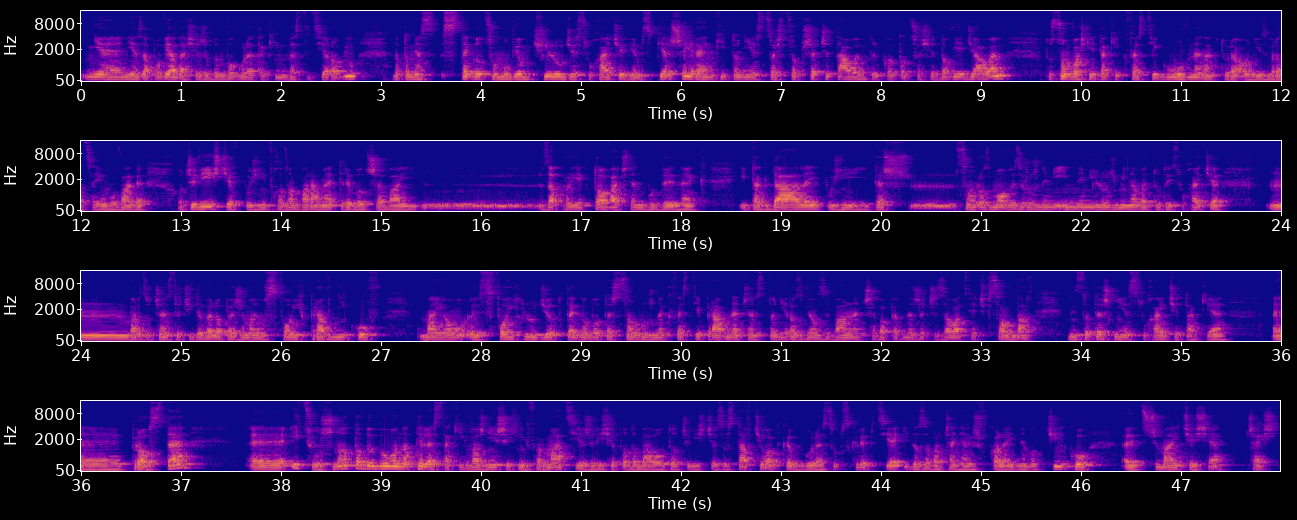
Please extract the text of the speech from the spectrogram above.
nie, nie zapowiada się, żebym w ogóle takie inwestycje robił. Natomiast z tego, co mówią ci ludzie, słuchajcie, wiem z pierwszej ręki, to nie jest coś, co przeczytałem, tylko to, co się dowiedziałem. To są właśnie takie kwestie główne, na które oni zwracają uwagę. Oczywiście później wchodzą parametry, bo trzeba i zaprojektować ten budynek i tak dalej. Później też y, są rozmowy z różnymi innymi ludźmi, nawet tutaj słuchajcie, bardzo często ci deweloperzy mają swoich prawników, mają y, swoich ludzi od tego, bo też są różne kwestie prawne, często nierozwiązywalne, trzeba pewne rzeczy załatwiać w sądach, więc to też nie jest, słuchajcie, takie e, proste. E, I cóż, no to by było na tyle z takich ważniejszych informacji. Jeżeli się podobało, to oczywiście zostawcie łapkę w górę, subskrypcję i do zobaczenia już w kolejnym odcinku. E, trzymajcie się, cześć.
